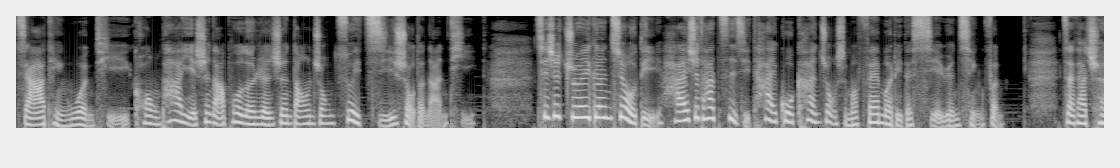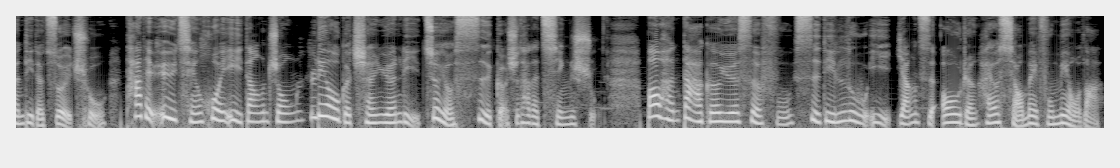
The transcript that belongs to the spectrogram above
家庭问题恐怕也是拿破仑人生当中最棘手的难题。其实追根究底，还是他自己太过看重什么 family 的血缘情分。在他称帝的最初，他的御前会议当中，六个成员里就有四个是他的亲属，包含大哥约瑟夫、四弟路易、养子欧仁，还有小妹夫缪拉。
